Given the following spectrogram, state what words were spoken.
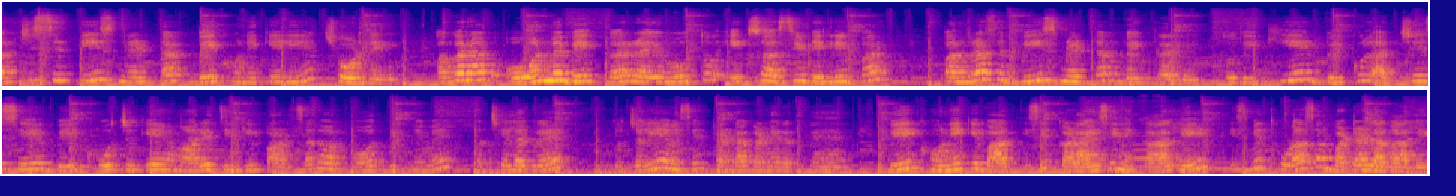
25 से 30 मिनट तक बेक होने के लिए छोड़ दें अगर आप ओवन में बेक कर रहे हो तो 180 डिग्री पर 15 से 20 मिनट तक बेक करें तो देखिए, बिल्कुल अच्छे से बेक हो चुके हैं हमारे जिंगी पार्सल और बहुत दिखने में अच्छे लग रहे हैं। तो चलिए हम इसे ठंडा करने रखते हैं। बेक होने के बाद इसे कढ़ाई से निकाल ले। इसमें थोड़ा सा बटर लगा ले।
